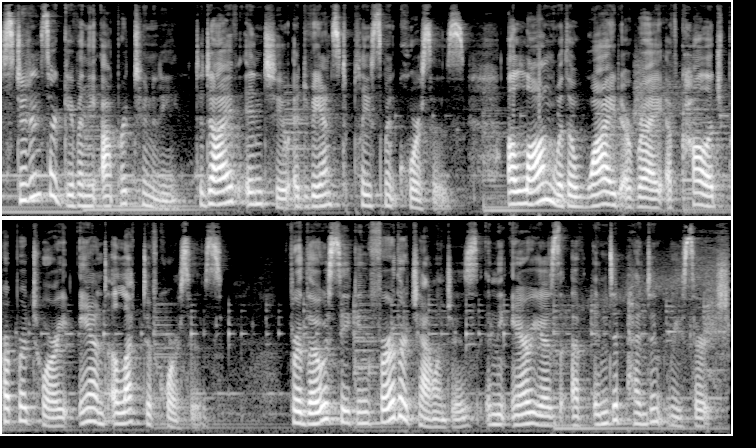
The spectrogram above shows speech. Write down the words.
students are given the opportunity to dive into advanced placement courses, along with a wide array of college preparatory and elective courses. For those seeking further challenges in the areas of independent research,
